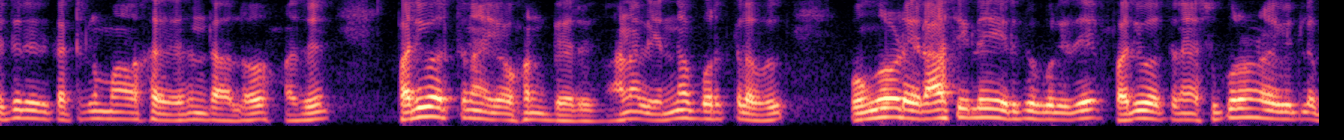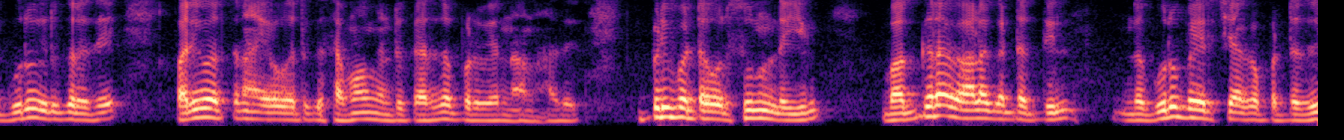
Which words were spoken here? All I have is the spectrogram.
எதிரெதிர் கட்டணமாக இருந்தாலோ அது பரிவர்த்தனா யோகன் பேர். ஆனால் என்னை பொறுத்தளவு உங்களுடைய ராசியிலே இருக்கக்கூடியதே பரிவர்த்தனை சுக்கரனுடைய வீட்டில் குரு இருக்கிறதே பரிவர்த்தனா யோகத்துக்கு சமம் என்று கருதப்படுவேன் நான் அது. இப்படிப்பட்ட ஒரு சூழ்நிலையில் வக்ர காலகட்டத்தில் இந்த குரு பயிற்சியாகப்பட்டது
